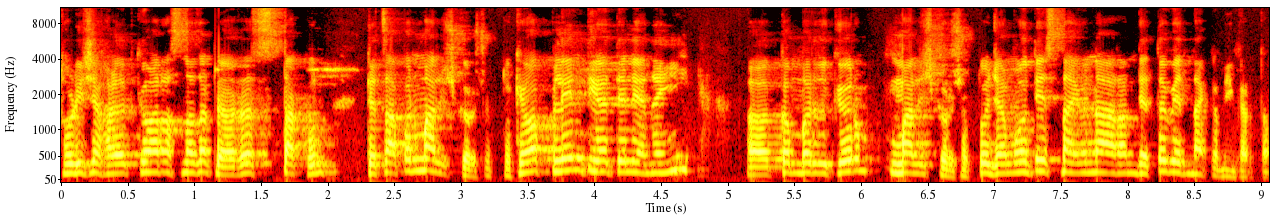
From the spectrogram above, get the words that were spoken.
थोडीशी हळद किंवा रसनाचा रस टाकून त्याचा आपण मालिश करू शकतो. किंवा प्लेन तिळ तेल यानंही कंबरदुखीवर मालिश करू शकतो ज्यामुळे ते स्नायूंना आराम देतं वेदना कमी करतं.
